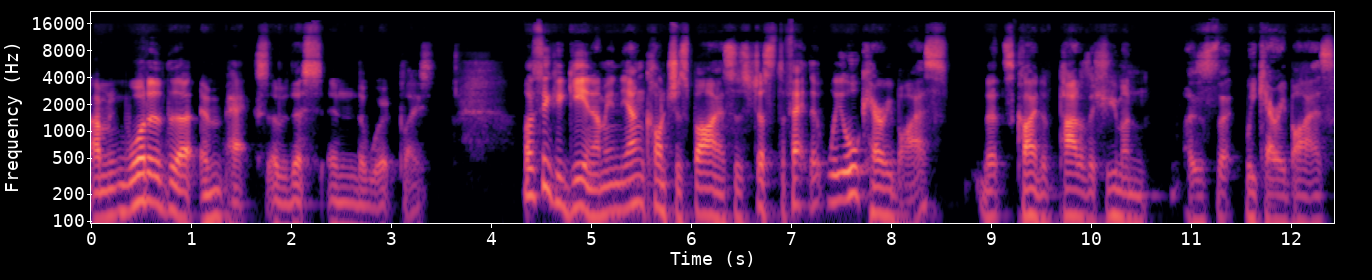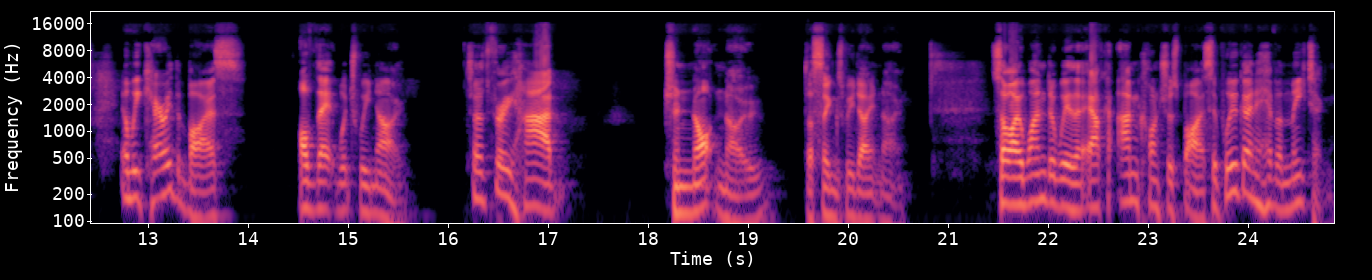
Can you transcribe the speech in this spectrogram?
I mean, what are the impacts of this in the workplace? Well, I think again, I mean, the unconscious bias is just the fact that we all carry bias. That's kind of part of the human is that we carry bias. And we carry the bias of that which we know. So it's very hard to not know the things we don't know. So I wonder whether our unconscious bias, if we're going to have a meeting,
